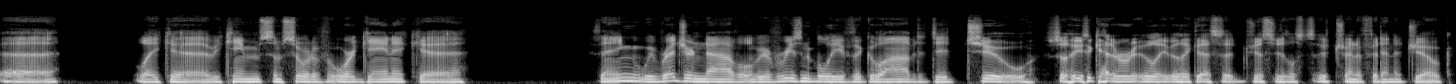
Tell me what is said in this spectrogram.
uh, like, uh, became some sort of organic, uh, thing. We read your novel. We have reason to believe the globed did too. So you got to really, like, that's a, just trying to fit in a joke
